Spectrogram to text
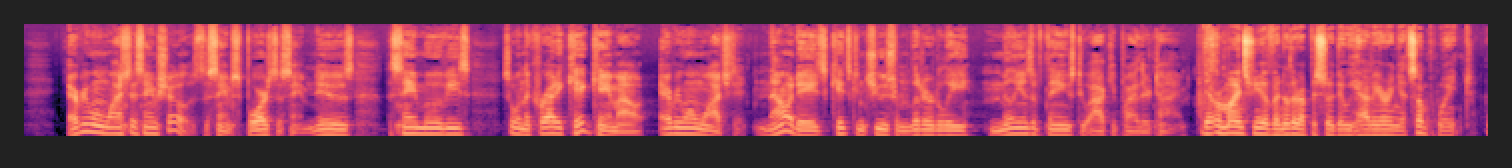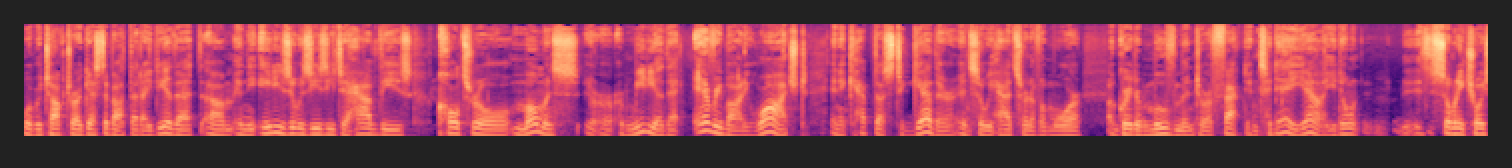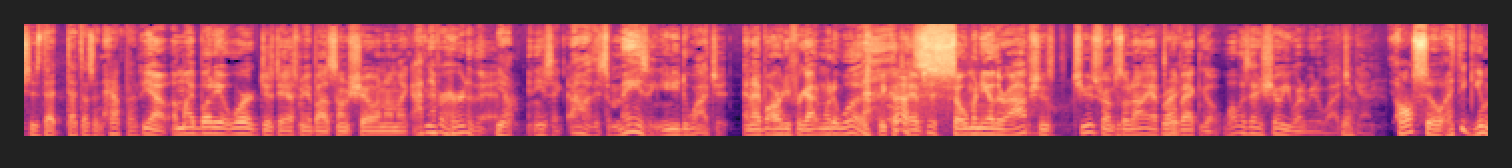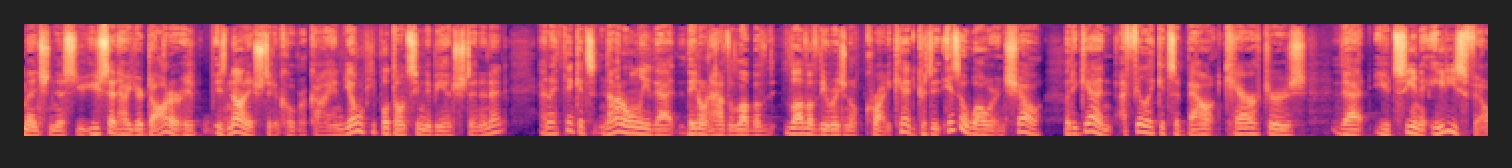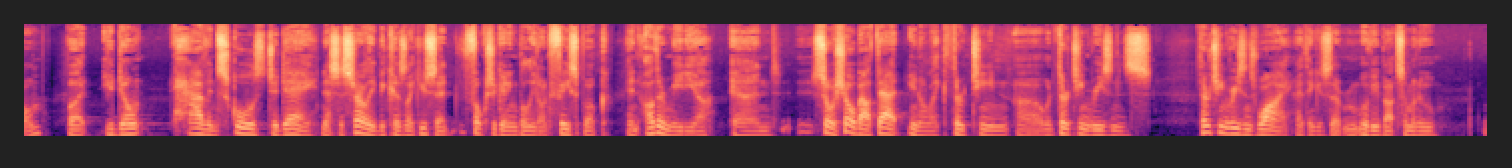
Everyone watched the same shows, the same sports, the same news, the same movies. So when the Karate Kid came out, everyone watched it. Nowadays, kids can choose from literally millions of things to occupy their time. That reminds me of another episode that we have airing at some point where we talked to our guest about that idea that um, in the 80s it was easy to have these cultural moments or, or media that everybody watched and it kept us together. And so we had sort of a more, a greater movement or effect. And today, yeah, you don't, so many choices that that doesn't happen. Yeah, uh, my buddy at work just asked me about some show, and I'm like, I've never heard of that. Yeah. And he's like, Oh, that's amazing. You need to watch it. And I've already forgotten what it was because I have so many other options to choose from. So now I have to Right. go back and go, What was that show you wanted me to watch again? also, I think you mentioned this. You, you said how your daughter is, is not interested in Cobra Kai, and young people don't seem to be interested in it. And I think it's not only that they don't have the love of love of the original Karate Kid because it is a well written show, but again, I feel like it's about characters that you'd see in an '80s film, but you don't have in schools today necessarily because, like you said, folks are getting bullied on Facebook and other media. And so, a show about that, you know, like 13, uh, 13 reasons 13 Reasons Why, I think, is a movie about someone who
